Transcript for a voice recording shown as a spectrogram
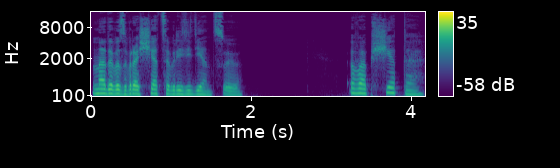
Надо возвращаться в резиденцию». «Вообще-то,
